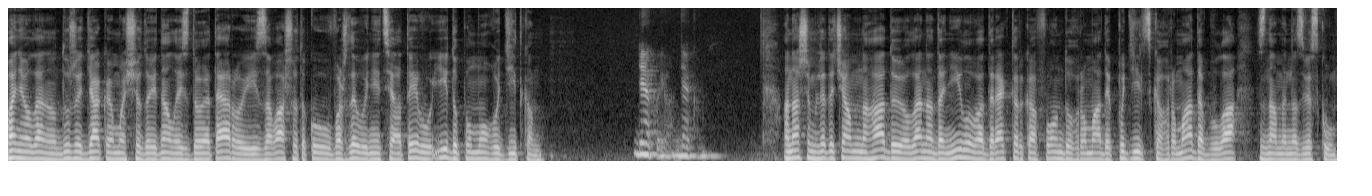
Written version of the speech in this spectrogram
Пані Олено, дуже дякуємо, що доєднались до етеру і за вашу таку важливу ініціативу і допомогу діткам. Дякую вам, дякую. А нашим глядачам нагадую, Олена Данілова, директорка фонду громади Подільська громада, була з нами на зв'язку.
